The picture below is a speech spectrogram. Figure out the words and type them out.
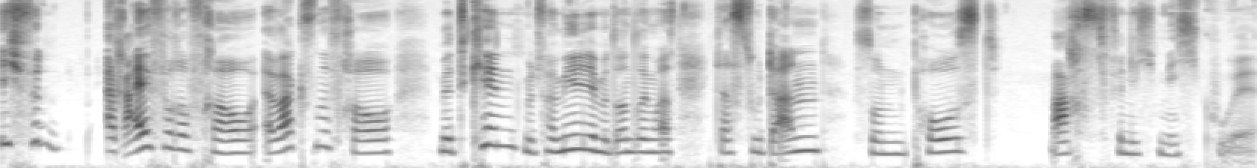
ich finde, reifere Frau, erwachsene Frau mit Kind, mit Familie, mit sonst irgendwas, dass du dann so einen Post machst, finde ich nicht cool.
